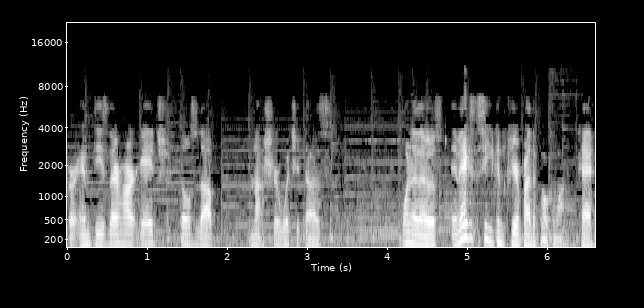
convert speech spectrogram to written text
Or empties their heart gauge, fills it up. I'm not sure which it does. One of those. It makes it so you can purify the Pokemon, okay?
